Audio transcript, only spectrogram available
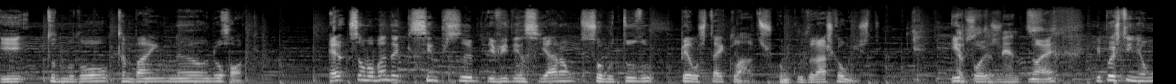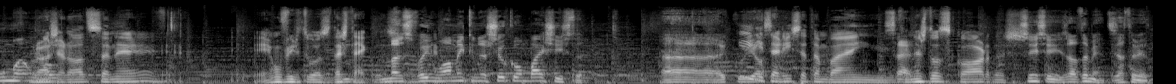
e tudo mudou também no, no rock. São uma banda que sempre se evidenciaram, sobretudo pelos teclados, concordarás com isto. E depois, não é? E depois tinham uma. uma... Roger Hodgson é, é um virtuoso das teclas. Mas foi um homem que nasceu como baixista. Uh, e guitarrista também, certo. nas 12 cordas. Sim, sim, exatamente, exatamente.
